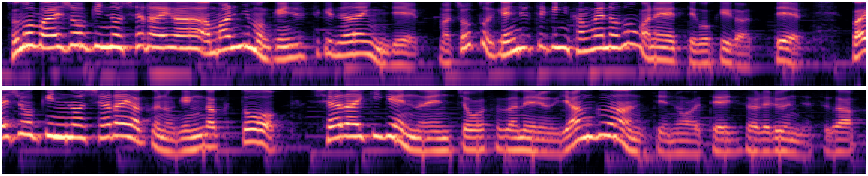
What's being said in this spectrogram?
その賠償金の支払いがあまりにも現実的でないんで、まあ、ちょっと現実的に考えなそうかねって動きがあって賠償金の支払い額の減額と支払い期限の延長を定めるヤング案っていうのが提示されるんですが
